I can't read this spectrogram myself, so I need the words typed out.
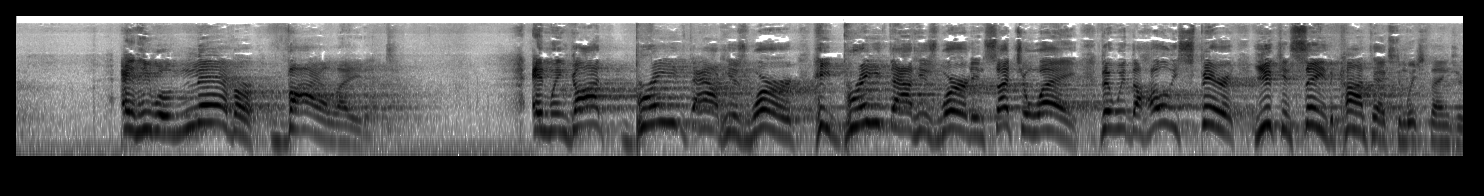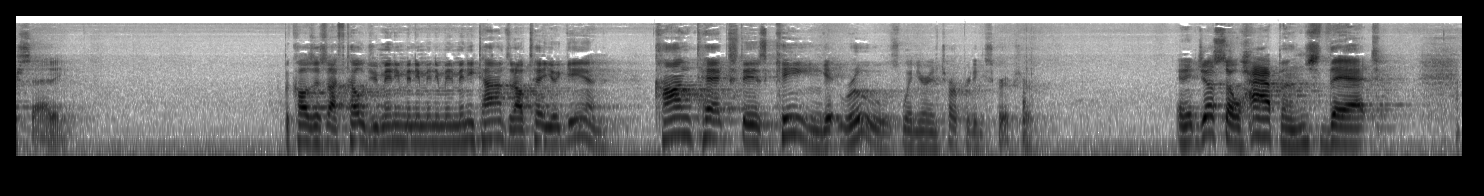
And he will never violate it. And when God breathed out His Word, He breathed out His Word in such a way that with the Holy Spirit, you can see the context in which things are setting. Because as I've told you many, many, many, many, many times, and I'll tell you again, context is king. It rules when you're interpreting Scripture. And it just so happens that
